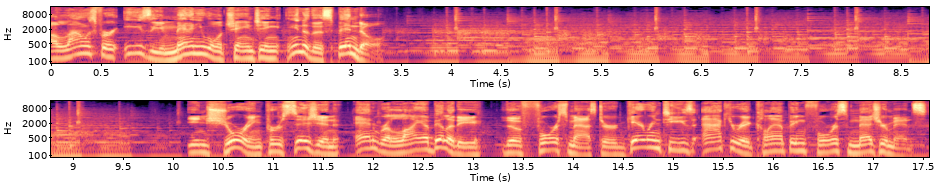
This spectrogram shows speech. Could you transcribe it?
allows for easy manual changing into the spindle. Ensuring precision and reliability, the ForceMaster guarantees accurate clamping force measurements,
